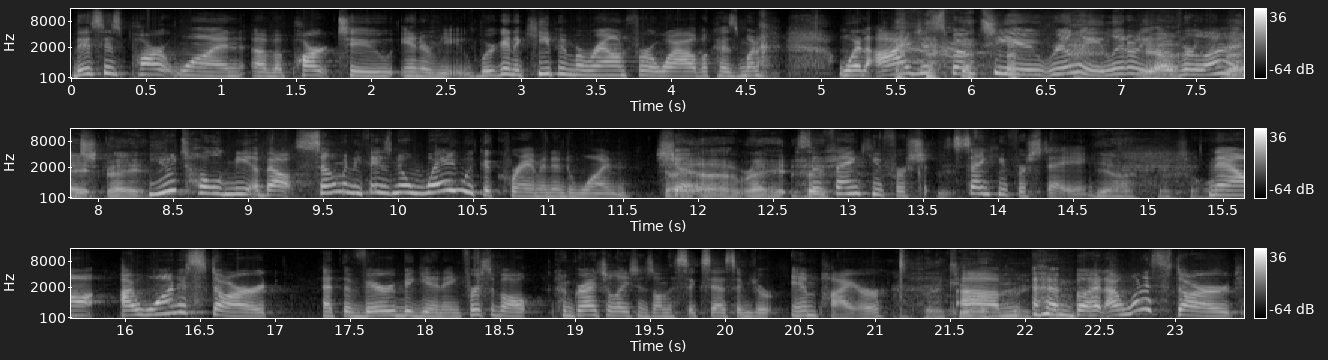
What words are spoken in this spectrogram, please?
This is part one of a part two interview. We're going to keep him around for a while because when when I just spoke to you, really, literally Yeah, over lunch, right, right. you told me about so many things. No way we could cram it into one show. Uh, right. So thank you for thank you for staying. Yeah. Now, I want to start at the very beginning. First of all, congratulations on the success of your empire. Thank you, thank you. But I want to start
